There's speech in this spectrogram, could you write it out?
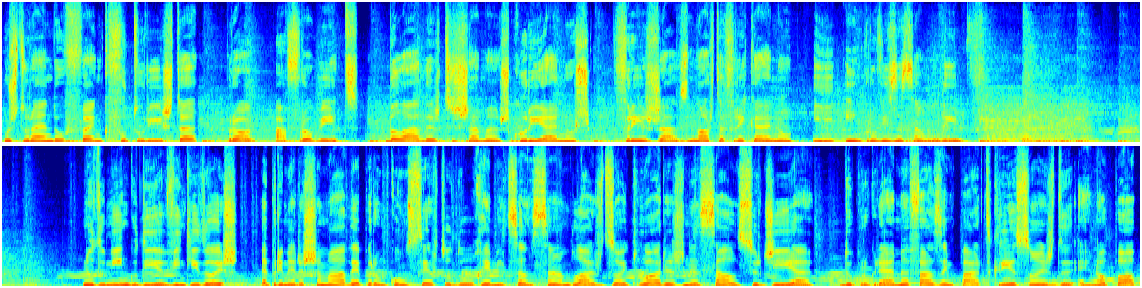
misturando funk futurista, prog afrobeat, baladas de xamãs coreanos, free jazz norte-africano e improvisação livre. No domingo, dia 22, a primeira chamada é para um concerto do Remix Ensemble às 18 horas na Sala Sugia. Do programa fazem parte criações de Enopop,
